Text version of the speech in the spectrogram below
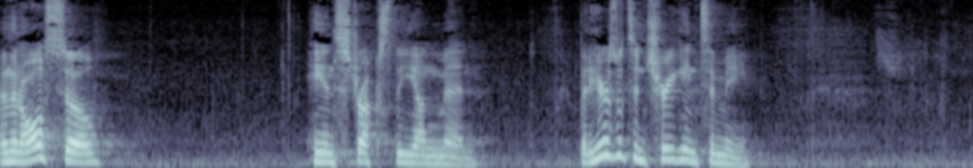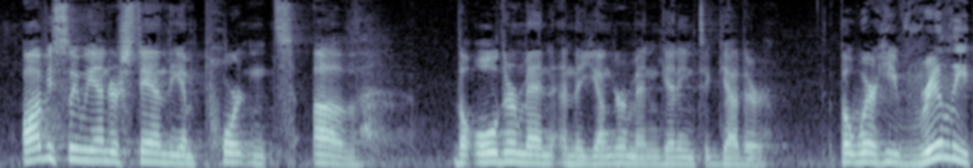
And then also, he instructs the young men but here's what's intriguing to me. Obviously, we understand the importance of the older men and the younger men getting together. But where he really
